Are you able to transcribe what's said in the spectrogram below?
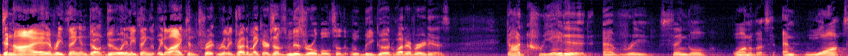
deny everything and don't do anything that we like and tr- really try to make ourselves miserable so that we'll be good, whatever it is. God created every single one of us and wants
